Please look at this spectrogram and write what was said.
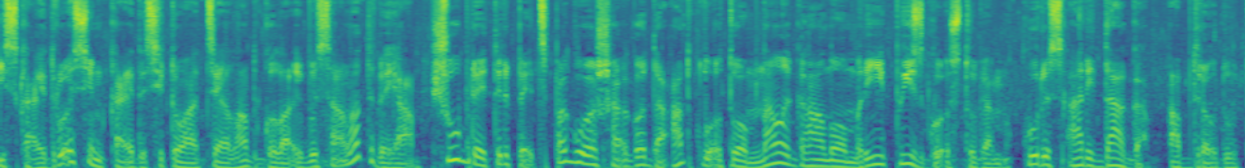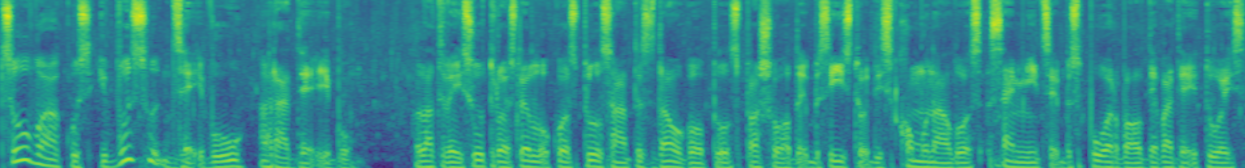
Izskaidrosim, kāda situācija Latvijā ir visā Latvijā. Šobrīd ir pēc pagājušā gada atklātom nelegālom rīpu izgāstuvēm, kuras arī daga, apdraudot cilvēkus un visu dzīvu radību. Latvijas otros lielākos pilsētas Daugopils pašvaldības īstodis komunālos saimniecības porvalde vadītājs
